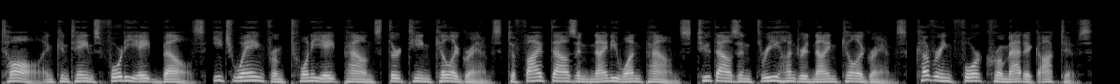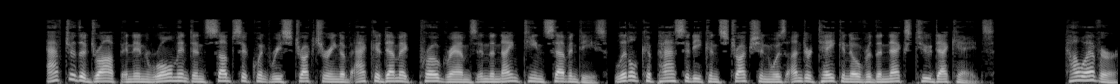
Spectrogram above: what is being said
tall and contains 48 bells, each weighing from 28 pounds 13 kilograms to 5,091 pounds 2,309 kilograms, covering four chromatic octaves. After the drop in enrollment and subsequent restructuring of academic programs in the 1970s, little capacity construction was undertaken over the next two decades. However,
